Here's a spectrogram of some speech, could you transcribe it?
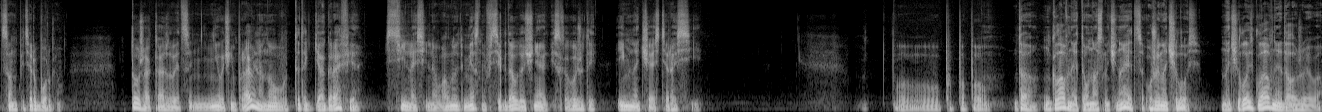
с Санкт-Петербургом тоже оказывается не очень правильно, но вот эта география сильно-сильно волнует местных, всегда уточняют, из какой же ты именно части России. Да, главное это у нас начинается, уже началось. Началось главное, доложу я вам.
